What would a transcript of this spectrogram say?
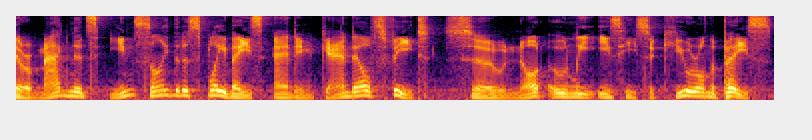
there are magnets inside the display base and in Gandalf's feet, so not only is he secure on the base,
